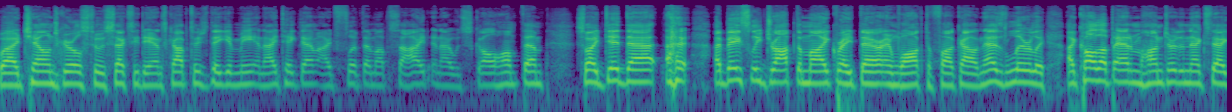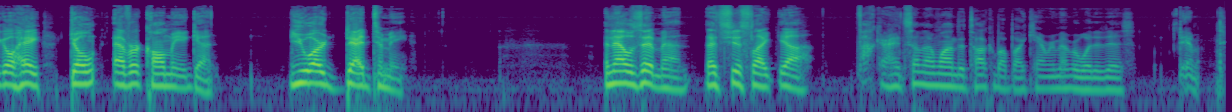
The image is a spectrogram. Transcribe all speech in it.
where I challenge girls to a sexy dance competition. They give me, and I take them. I'd flip them upside, and I would skull hump them. So I did that. I I basically dropped the mic right there and walked the fuck out. And that is literally. I called up Adam Hunter the next day. I go, hey, don't ever call me again. You are dead to me. And that was it, man. That's just like, yeah. Fuck, I had something I wanted to talk about, but I can't remember what it is. Damn it.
